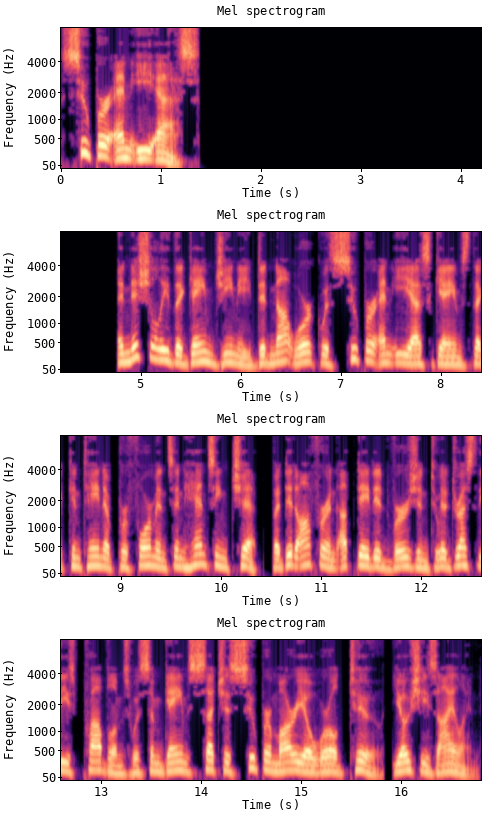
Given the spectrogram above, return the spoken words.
Super NES Initially the Game Genie did not work with Super NES games that contain a performance-enhancing chip, but did offer an updated version to address these problems with some games such as Super Mario World 2, Yoshi's Island.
